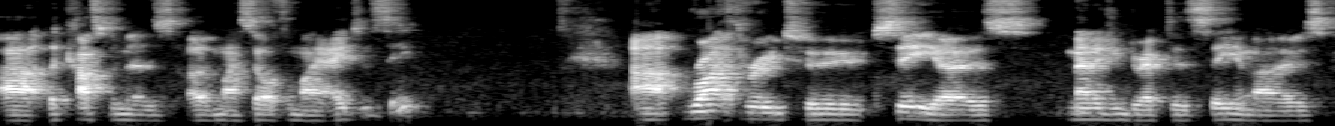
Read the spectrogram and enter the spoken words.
uh, the customers of myself or my agency, uh, right through to CEOs, managing directors, CMOs.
